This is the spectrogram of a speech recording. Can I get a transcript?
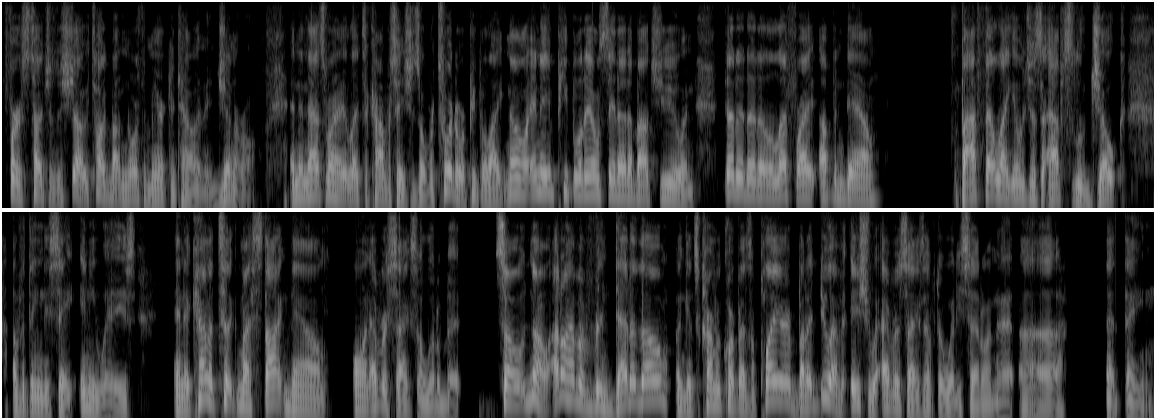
first touch of the show he talked about north american talent in general and then that's when it led to conversations over twitter where people like no any people they don't say that about you and da da da da left right up and down. But i felt like it was just an absolute joke of a thing to say anyways and it kind of took my stock down on eversax a little bit So no, I don't have a vendetta though against Karmine Corp as a player, but I do have an issue with Eversax after what he said on that uh that thing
